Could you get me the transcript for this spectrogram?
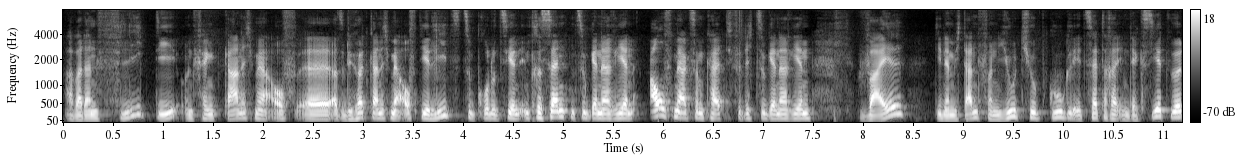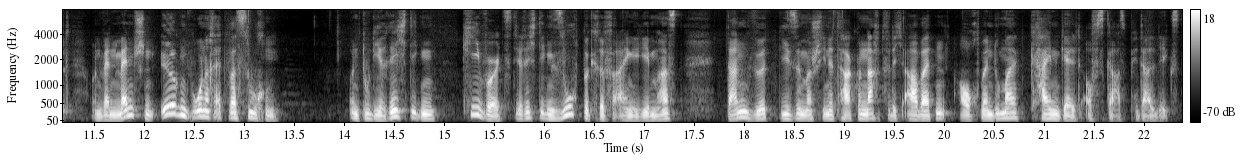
Aber dann fliegt die und fängt gar nicht mehr auf, äh, also die hört gar nicht mehr auf, dir Leads zu produzieren, Interessenten zu generieren, Aufmerksamkeit für dich zu generieren, weil die nämlich dann von YouTube, Google etc. indexiert wird. Und wenn Menschen irgendwo nach etwas suchen und du die richtigen Keywords, die richtigen Suchbegriffe eingegeben hast, dann wird diese Maschine Tag und Nacht für dich arbeiten, auch wenn du mal kein Geld aufs Gaspedal legst.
